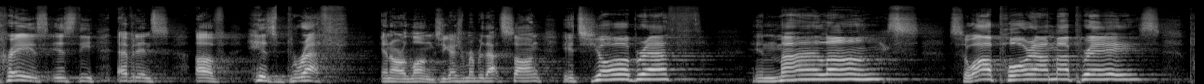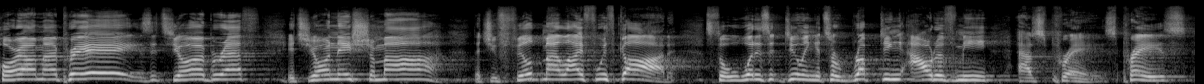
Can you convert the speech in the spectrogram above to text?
Praise is the evidence of his breath in our lungs. You guys remember that song? It's your breath in my lungs. So I'll pour out my praise, pour out my praise. It's your breath, it's your neshama that you filled my life with God. So what is it doing? It's erupting out of me as praise. Praise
